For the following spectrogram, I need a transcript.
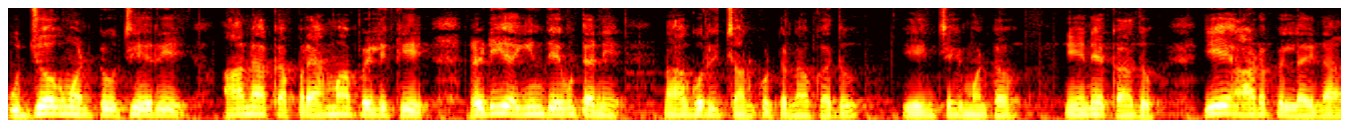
ఉద్యోగం అంటూ చేరి ఆనాక ప్రేమ పెళ్ళికి రెడీ అయ్యిందేమిటని నా గురించి అనుకుంటున్నావు కదూ? ఏం చేయమంటావు? నేనే కాదు. ఏ ఆడపిల్లైనా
